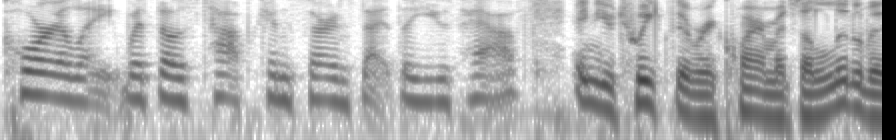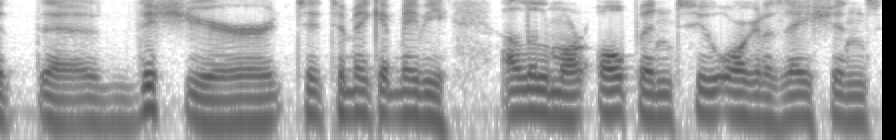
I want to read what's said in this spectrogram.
correlate with those top concerns that the youth have. And you tweak the requirements a little bit uh, this year to, to make it maybe a little more open to organizations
